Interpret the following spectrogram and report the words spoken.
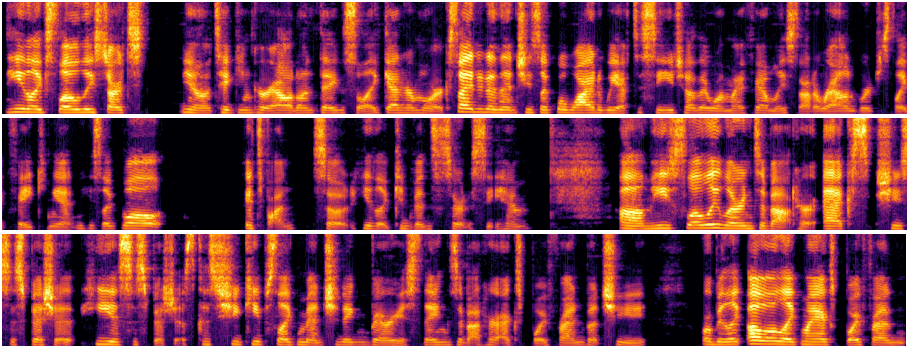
He like slowly starts, you know, taking her out on things to like get her more excited. And then she's like, well, why do we have to see each other when my family's not around? We're just like faking it. And he's like, well, it's fun. So he like convinces her to see him. Um, he slowly learns about her ex. She's suspicious. He is suspicious because she keeps like mentioning various things about her ex boyfriend, but she or be like, oh, like my ex boyfriend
